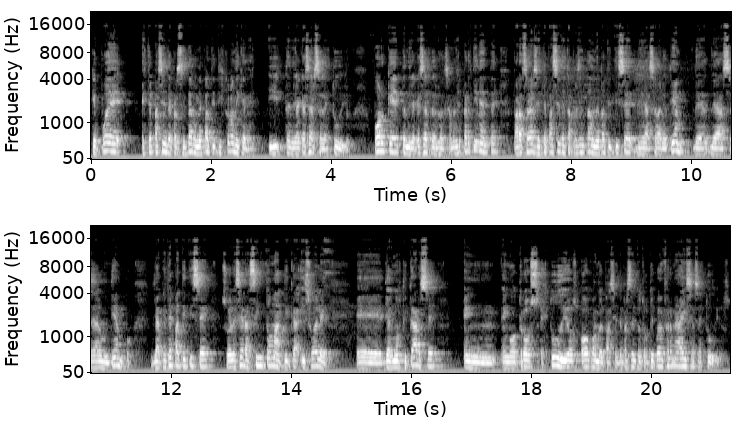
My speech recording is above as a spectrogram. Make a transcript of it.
que puede este paciente presentar una hepatitis crónica y tendría que hacerse el estudio, porque tendría que hacer los exámenes pertinentes para saber si este paciente está presentando una hepatitis C desde hace, varios tiempo, desde hace algún tiempo, ya que esta hepatitis C suele ser asintomática y suele eh, diagnosticarse en, en, otros estudios o cuando el paciente presenta otro tipo de enfermedad y se hace estudios.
